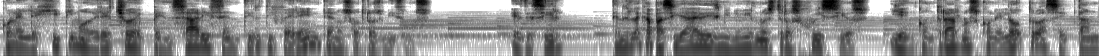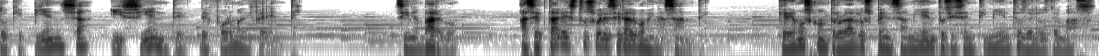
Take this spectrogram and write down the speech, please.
con el legítimo derecho de pensar y sentir diferente a nosotros mismos. Es decir, tener la capacidad de disminuir nuestros juicios y encontrarnos con el otro aceptando que piensa y siente de forma diferente. Sin embargo, aceptar esto suele ser algo amenazante. Queremos controlar los pensamientos y sentimientos de los demás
